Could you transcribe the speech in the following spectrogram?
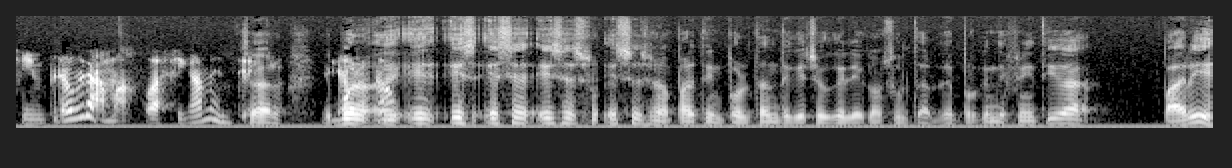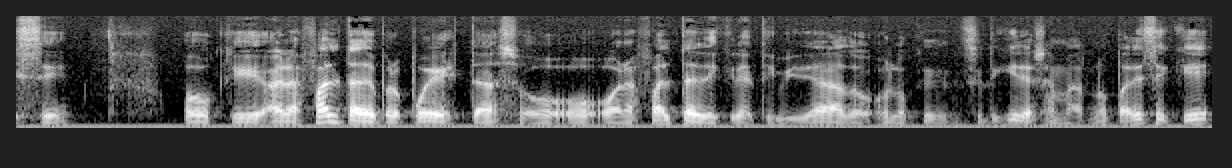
sin programa, básicamente. Claro. bueno, eh, es, esa es, es una parte importante que yo quería consultarte, porque en definitiva parece o que a la falta de propuestas o, a la falta de creatividad o, o, lo que se te quiera llamar, ¿no? Parece que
